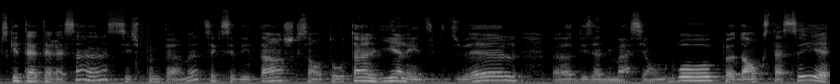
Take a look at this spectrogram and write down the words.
Ce qui est intéressant, hein, si je peux me permettre, c'est que c'est des tâches qui sont autant liées à l'individuel, des animations de groupe, donc c'est assez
